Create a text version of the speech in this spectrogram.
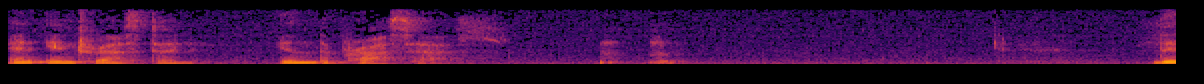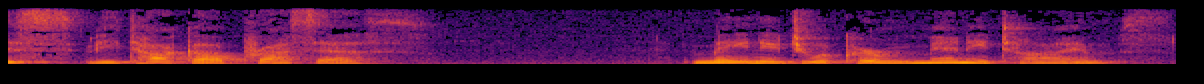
and interested in the process. This vitakka process may need to occur many times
